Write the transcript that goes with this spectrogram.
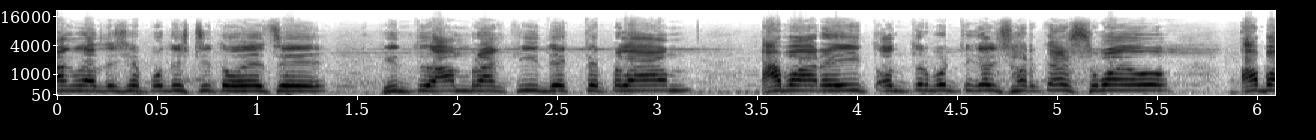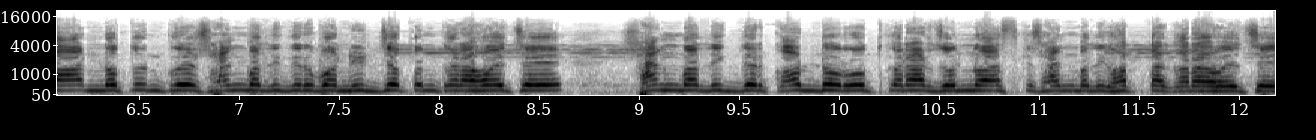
বাংলাদেশে প্রতিষ্ঠিত হয়েছে, কিন্তু আমরা কি দেখতে পেলাম? আবার এই অন্তর্বর্তীকালীন সরকার সময়ও আবার নতুন করে সাংবাদিকদের উপর নির্যাতন করা হয়েছে। সাংবাদিকদের কণ্ঠ রোধ করার জন্য আজকে সাংবাদিক হত্যা করা হয়েছে।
